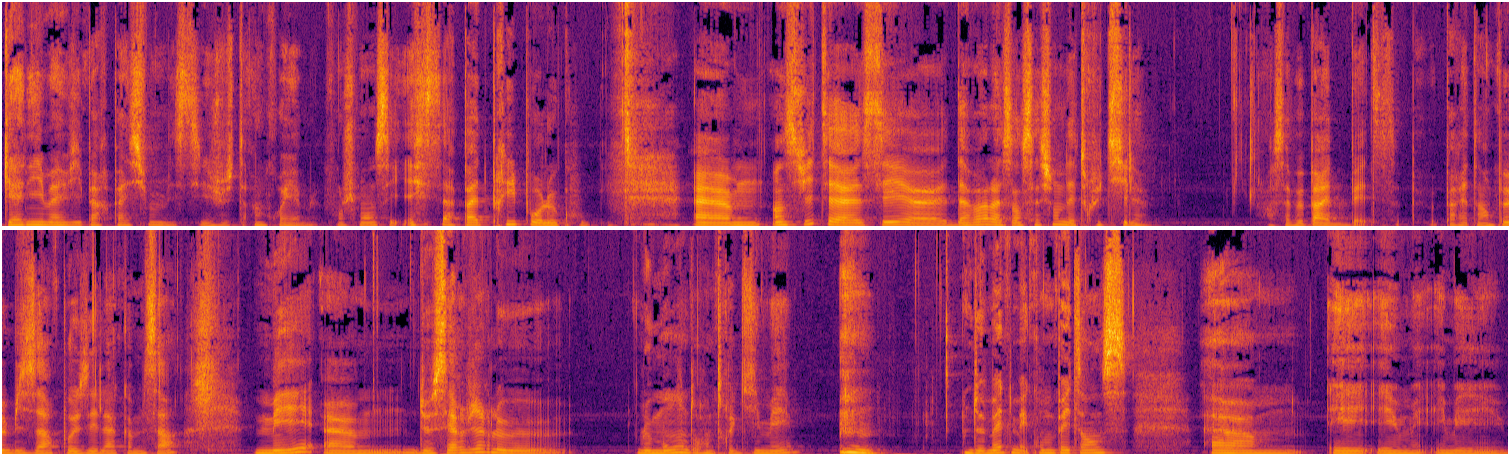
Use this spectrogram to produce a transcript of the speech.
gagner ma vie par passion, mais c'est juste incroyable. Franchement, c'est, ça n'a pas de prix pour le coup. Euh, ensuite, euh, c'est d'avoir la sensation d'être utile. Alors ça peut paraître bête, ça peut paraître un peu bizarre posé là comme ça, mais euh, de servir le, monde, entre guillemets, de mettre mes compétences euh, et, et,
